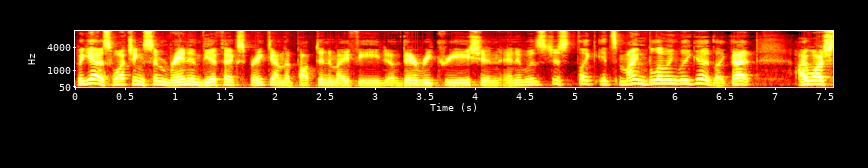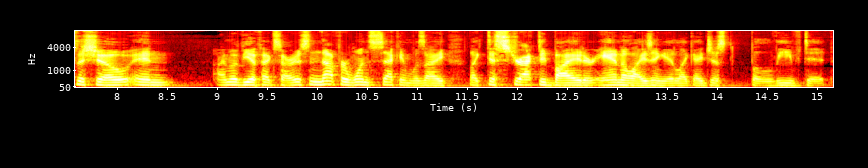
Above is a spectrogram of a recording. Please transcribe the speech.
But yeah, I was watching some random VFX breakdown that popped into my feed of their recreation, and it was just like it's mind blowingly good. Like that, I watched the show, and I'm a VFX artist, and not for one second was I like distracted by it or analyzing it. Like I just believed it,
